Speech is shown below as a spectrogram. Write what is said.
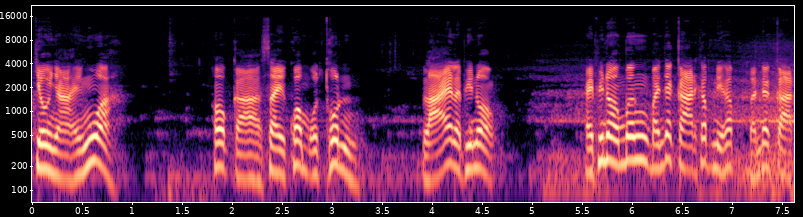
เกี่ยวหญ้าให้งัวเฮาก็ใส่ความอดทนหลายแหละพี่น้อง ให้พี่น้องเบิ่งบรรยากาศครับนี่ครับบรรยากาศ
